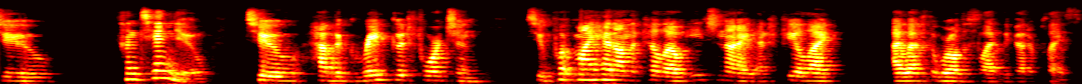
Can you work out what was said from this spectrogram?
to continue to have the great good fortune to put my head on the pillow each night and feel like I left the world a slightly better place.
